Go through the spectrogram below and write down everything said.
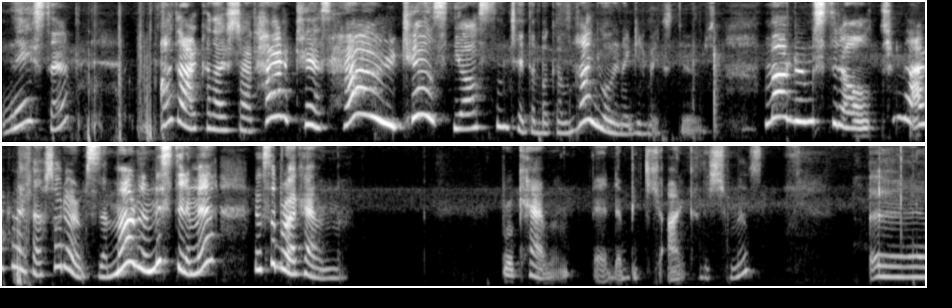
Neyse. Hadi arkadaşlar herkes herkes yazsın chat'e bakalım hangi oyuna girmek istiyoruz. Murder Mystery ol. Şimdi arkadaşlar soruyorum size. Murder Mystery mi yoksa Brookhaven mi? Brookhaven de bir arkadaşımız. Ee,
